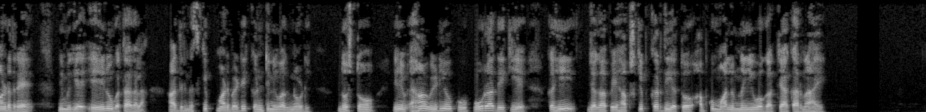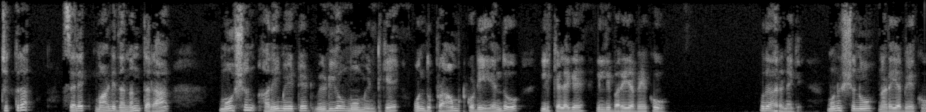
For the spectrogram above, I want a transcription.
ಮಾಡಿದ್ರೆ ನಿಮಗೆ ಏನೂ ಗೊತ್ತಾಗಲ್ಲ ಆದ್ದರಿಂದ ಸ್ಕಿಪ್ ಮಾಡಬೇಡಿ कंटिन्यू आग ನೋಡಿ दोस्तों ये यहाँ वीडियो को पूरा देखिए कहीं जगह पे आप स्किप कर दिए तो आपको मालूम नहीं होगा क्या करना है ಚಿತ್ರ ಸೆಲೆಕ್ಟ್ ಮಾಡಿದ ನಂತರ ಮೋಷನ್ ಅನಿಮೇಟೆಡ್ ವಿಡಿಯೋ ಮೂವ್ಮೆಂಟ್ಗೆ ಒಂದು ಪ್ರಾಂಪ್ಟ್ ಕೊಡಿ ಎಂದು ಈ ಕೆಳಗೆ ಇಲ್ಲಿ ಬರೆಯಬೇಕು ಉದಾಹರಣೆಗೆ ಮನುಷ್ಯನು ನಡೆಯಬೇಕು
